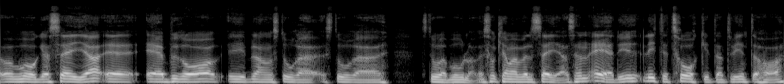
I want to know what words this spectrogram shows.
och våga säga eh, är bra bland de stora, stora, stora bolagen. Så kan man väl säga. Sen är det ju lite tråkigt att vi inte har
